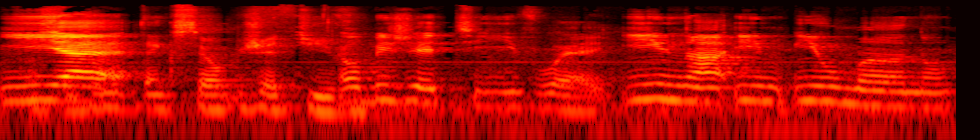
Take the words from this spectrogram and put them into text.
E é, tem que ser objetivo. Objetivo, é. E, na, e, e humano.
